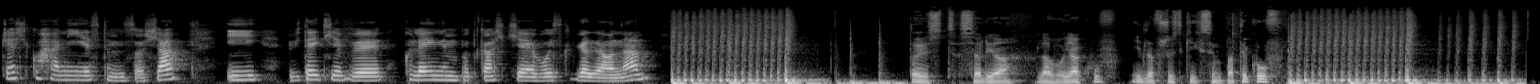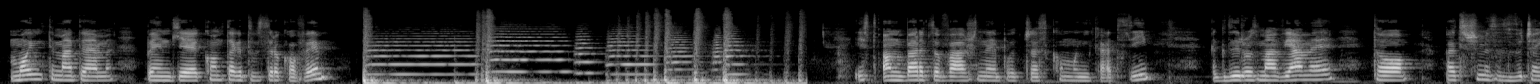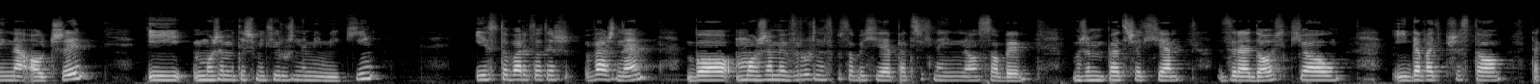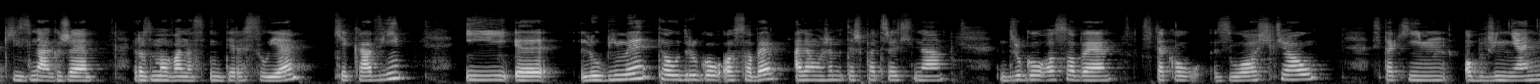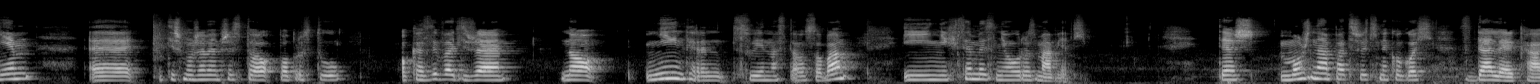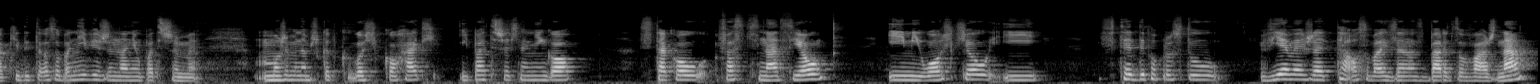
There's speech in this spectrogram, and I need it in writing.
Cześć kochani, jestem Zosia i witajcie w kolejnym podcaście Wojska Galeona. To jest seria dla wojaków i dla wszystkich sympatyków. Moim tematem będzie kontakt wzrokowy. Jest on bardzo ważny podczas komunikacji. Gdy rozmawiamy, to patrzymy zazwyczaj na oczy i możemy też mieć różne mimiki. Jest to bardzo też ważne, bo możemy w różne sposoby się patrzeć na inne osoby. Możemy patrzeć się z radością i dawać przez to taki znak, że rozmowa nas interesuje, ciekawi i y, lubimy tą drugą osobę, ale możemy też patrzeć na drugą osobę z taką złością, z takim obwinianiem e, i też możemy przez to po prostu okazywać, że no nie interesuje nas ta osoba i nie chcemy z nią rozmawiać. Też można patrzeć na kogoś z daleka, kiedy ta osoba nie wie, że na nią patrzymy. Możemy na przykład kogoś kochać i patrzeć na niego z taką fascynacją i miłością i wtedy po prostu wiemy, że ta osoba jest dla nas bardzo ważna,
